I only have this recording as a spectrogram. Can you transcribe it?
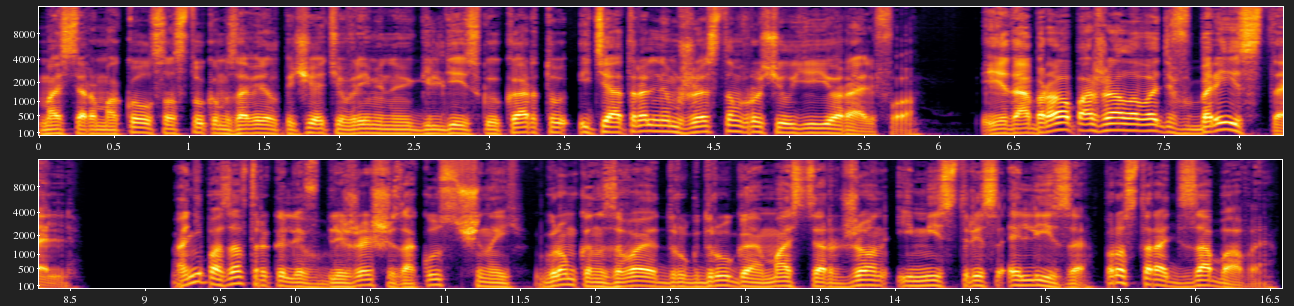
Мастер Маккол со стуком заверил печатью временную гильдейскую карту и театральным жестом вручил ее Ральфу. «И добро пожаловать в Бристоль!» Они позавтракали в ближайшей закусочной, громко называя друг друга «Мастер Джон» и «Мистрис Элиза», просто ради забавы.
